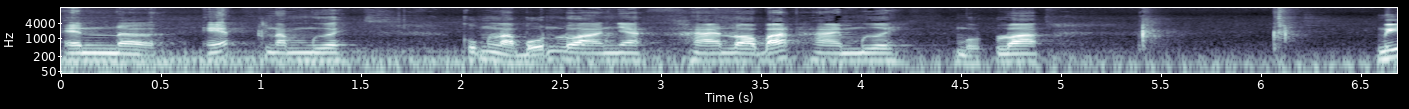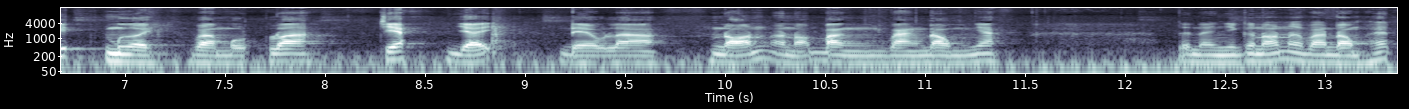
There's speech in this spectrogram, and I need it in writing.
NS50 cũng là bốn loa nha. Hai loa bass 20 một loa mít 10 và một loa chép giấy đều là nón là nón bằng vàng đồng nha. Đây là những cái nón là vàng đồng hết,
